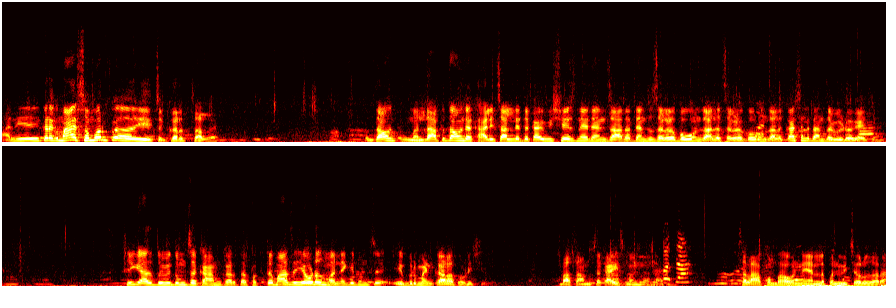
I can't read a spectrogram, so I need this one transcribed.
आणि इकडे माझ्यासमोर प- करत चाललाय. पण जाऊन म्हणलं आता जाऊन द्या खाली चालले तर काही विषयच नाही त्यांचा. आता त्यांचं सगळं बघून झालं सगळं करून झालं. कशाला त्यांचा व्हिडिओ घ्यायचा? ठीक आहे आता तुम्ही तुमचं काम करता. फक्त माझं एवढंच म्हणणं आहे की तुमचं इम्प्रुव्हमेंट करा थोडीशी. बस आमचं काहीच म्हणणं नाही. चला आपण भावांना यांना पण विचारू जरा.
